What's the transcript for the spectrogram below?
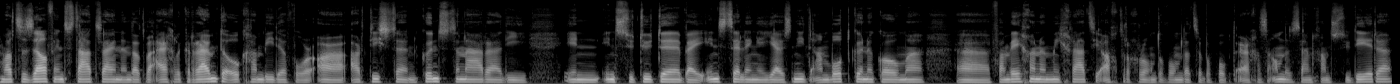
wat ze zelf in staat zijn en dat we eigenlijk ruimte ook gaan bieden voor uh, artiesten en kunstenaren die in instituten, bij instellingen juist niet aan bod kunnen komen uh, vanwege hun migratieachtergrond of omdat ze bijvoorbeeld ergens anders zijn gaan studeren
